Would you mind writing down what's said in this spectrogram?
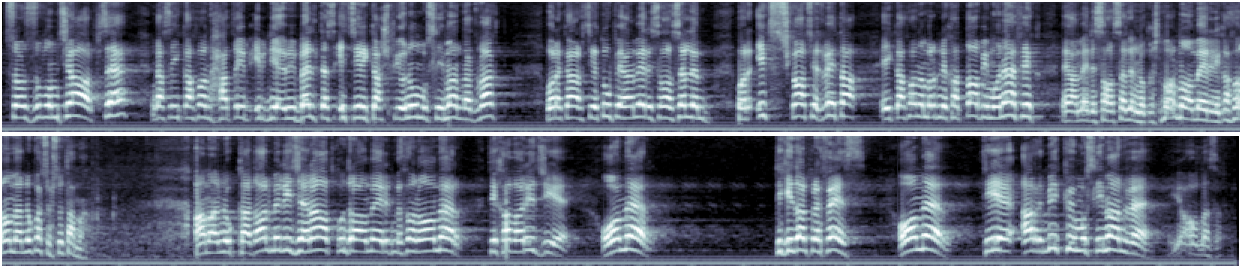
Se është zullumqar, pse? Nga se i ka thënë Hatib ibn Ebi Beltas, i cili ka shpiunu musliman në atë vakt, por e ka arsjetu pejgamberi sallallahu alejhi wasallam për iks shkaqe të veta, e i ka thënë Omer ibn Khattabi munafik, pejgamberi sallallahu alejhi wasallam nuk është marrë me Omerin, i ka thënë, Omer, nuk është ashtu tamam. Ama nuk ka dalë me ligjëru kundra Omerit, me thënë Omer, ti khavarixhi je. Omer, ti ke dalë prej fesë. Omer, ti je armik i muslimanëve. Jo, vëllazër.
